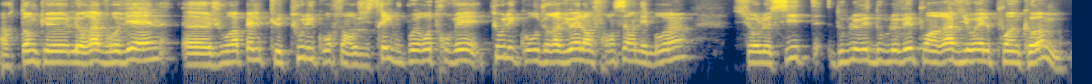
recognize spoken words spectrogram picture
Alors, tant que le RAV revienne, euh, je vous rappelle que tous les cours sont enregistrés, vous pouvez retrouver tous les cours du Ravioel en français en hébreu sur le site www.ravioel.com.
